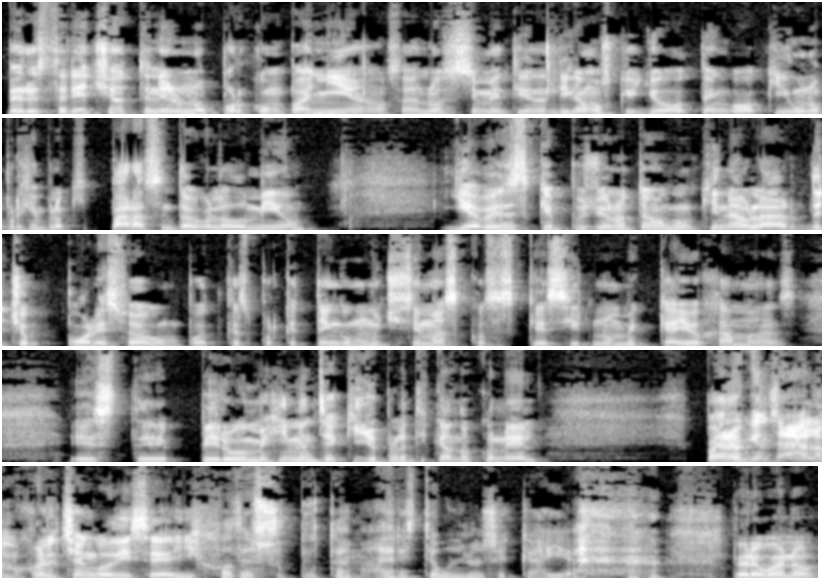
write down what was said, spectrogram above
pero estaría chido tener uno por compañía, o sea, no sé si me entiendan, digamos que yo tengo aquí uno, por ejemplo, aquí para sentado al lado mío, y a veces que pues yo no tengo con quién hablar, de hecho por eso hago un podcast porque tengo muchísimas cosas que decir, no me callo jamás. Este, pero imagínense aquí yo platicando con él. Bueno, quién sabe, a lo mejor el chango dice, "Hijo de su puta madre, este güey no se calla." pero bueno,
